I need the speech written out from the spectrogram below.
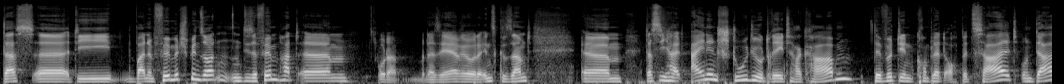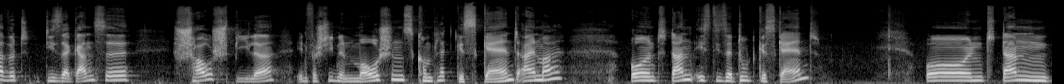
dass äh, die bei einem Film mitspielen sollten. Und dieser Film hat ähm, oder bei der Serie oder insgesamt, ähm, dass sie halt einen Studiodrehtag haben, der wird den komplett auch bezahlt und da wird dieser ganze Schauspieler in verschiedenen Motions komplett gescannt einmal und dann ist dieser Dude gescannt und dann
